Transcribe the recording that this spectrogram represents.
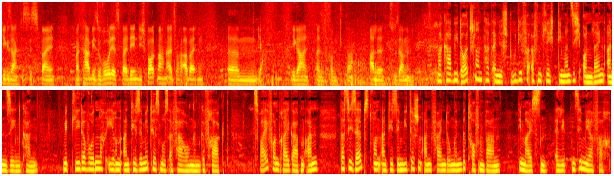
Wie gesagt, es ist bei Maccabi sowohl jetzt bei denen, die Sport machen, als auch arbeiten. Ähm, ja, egal. Also kommen da alle zusammen. Maccabi Deutschland hat eine Studie veröffentlicht, die man sich online ansehen kann. Mitglieder wurden nach ihren Antisemitismuserfahrungen gefragt. Zwei von drei gaben an, dass sie selbst von antisemitischen Anfeindungen betroffen waren. Die meisten erlebten sie mehrfach.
